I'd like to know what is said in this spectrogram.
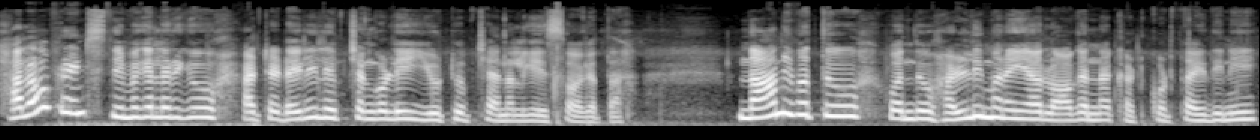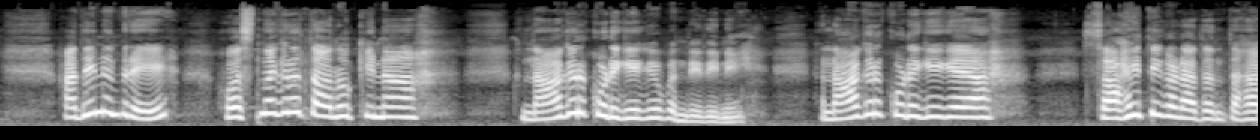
ಹಲೋ ಫ್ರೆಂಡ್ಸ್ ನಿಮಗೆಲ್ಲರಿಗೂ at daily life Changolli YouTube ಚಾನಲ್ಗೆ ಸ್ವಾಗತ. ನಾನಿವತ್ತು ಒಂದು ಹಳ್ಳಿ ಮನೆಯ ಲಾಗನ್ನು ಕಟ್ಕೊಡ್ತಾ ಇದ್ದೀನಿ. ಅದೇನೆಂದರೆ ಹೊಸನಗರ ತಾಲೂಕಿನ ನಾಗರಕೊಡುಗೆಗೆ ಬಂದಿದ್ದೀನಿ. ನಾಗರಕೊಡುಗೆಯ ಸಾಹಿತಿಗಳಾದಂತಹ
